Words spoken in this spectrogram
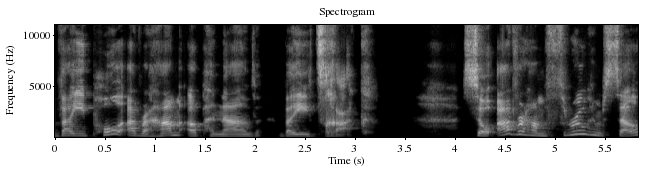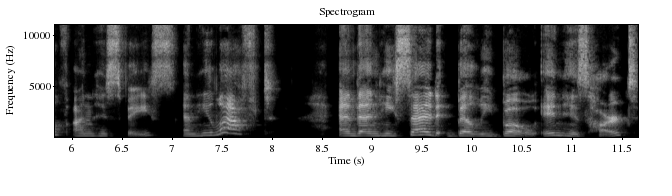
Vayipol Abraham al panav vayitzchak. So Abraham threw himself on his face and he laughed. And then he said, Belibo, in his heart,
